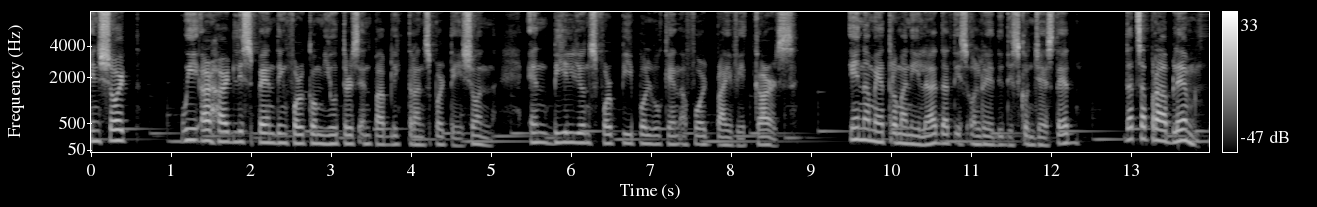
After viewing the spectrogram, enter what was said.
In short, we are hardly spending for commuters and public transportation and billions for people who can afford private cars. In a Metro Manila that is already discongested, that's a problem.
